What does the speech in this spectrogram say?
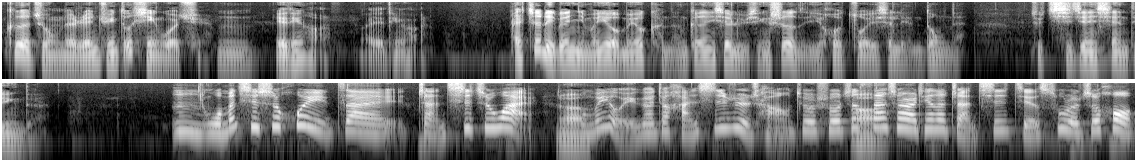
各种的人群都吸引过去，嗯，也挺好啊，也挺好的。哎，这里边你们有没有可能跟一些旅行社以后做一些联动呢？就期间限定的，嗯，我们其实会在展期之外，我嗯们有一个叫韩熙日常，就是说这啊三十二天的展期结束了之后，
